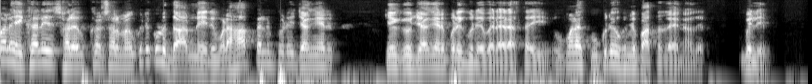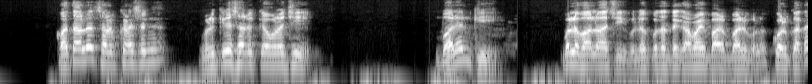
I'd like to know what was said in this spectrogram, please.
বলে, এখানে শাহরুখ খান, সালমান খানের কোনো দাম নেই রে। মানে হাফ প্যান্ট পরে জাঙের কেউ কেউ জাঙের পরে ঘুরে বেড়ায় রাস্তায়। মানে কুকুরে ওখানে পাত্তা দেয় না ওদের, বুঝলি? কথা হলো শাহরুখ খানের সঙ্গে? বলে, কিরে শাহরুখ কেমন আছি বলেন কি? বলে, ভালো আছি। বলে, কোথা থেকে আমায় বলো? কলকাতা,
